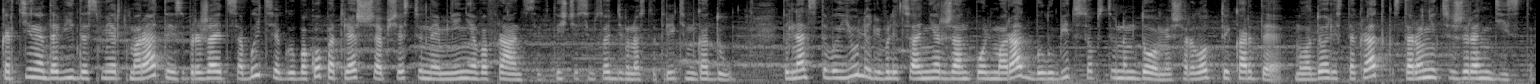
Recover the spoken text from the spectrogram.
Картина Давида «Смерть Марата» изображает события, глубоко потрясшие общественное мнение во Франции в 1793 году. 13 июля революционер Жан-Поль Марат был убит в собственном доме Шарлоттой Карде, молодой аристократ, сторонницы жерандистов.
